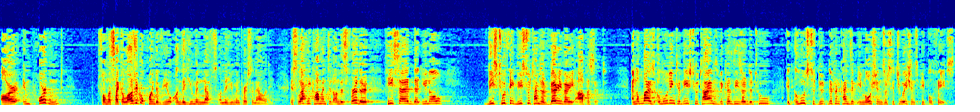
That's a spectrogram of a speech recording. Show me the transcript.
are important from a psychological point of view on the human nafs, on the human personality. Islahi commented on this further. He said that, you know, these two these two times are very, very opposite. And Allah is alluding to these two times because these are the two, it alludes to different kinds of emotions or situations people face.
